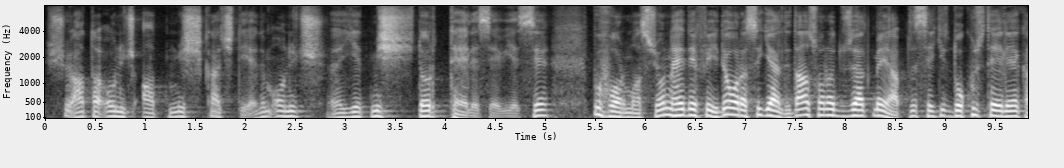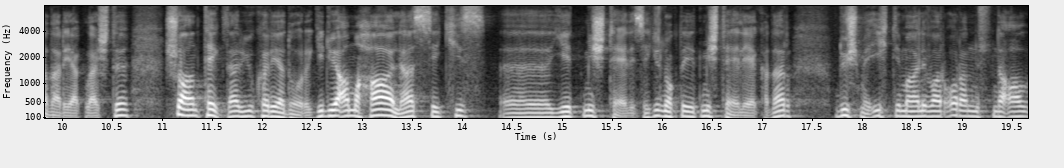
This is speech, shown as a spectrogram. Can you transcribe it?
şu hatta 13.60 kaç diyelim 13.74 TL seviyesi. Bu formasyonun hedefiydi orası geldi. Daha sonra düzeltme yaptı 8-9 TL'ye kadar yaklaştı. Şu an tekrar yukarıya doğru gidiyor ama hala 8.70 TL 8.70 TL'ye kadar düşme ihtimali var. Oranın üstünde al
